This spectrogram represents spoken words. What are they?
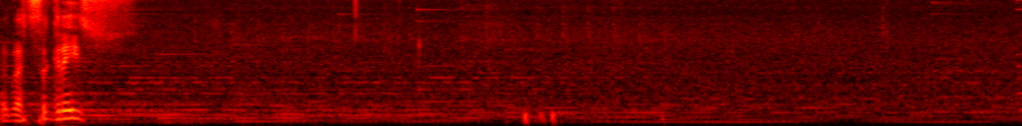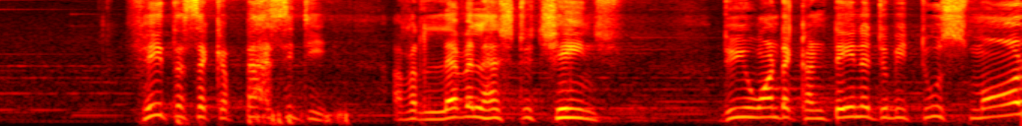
That's the grace. Faith has a capacity. Our level has to change. Do you want a container to be too small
